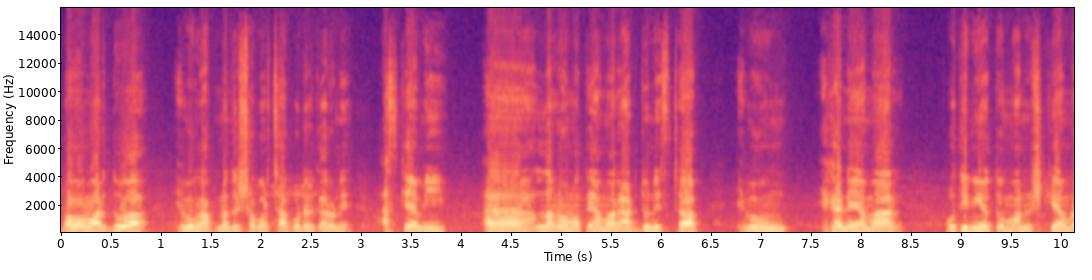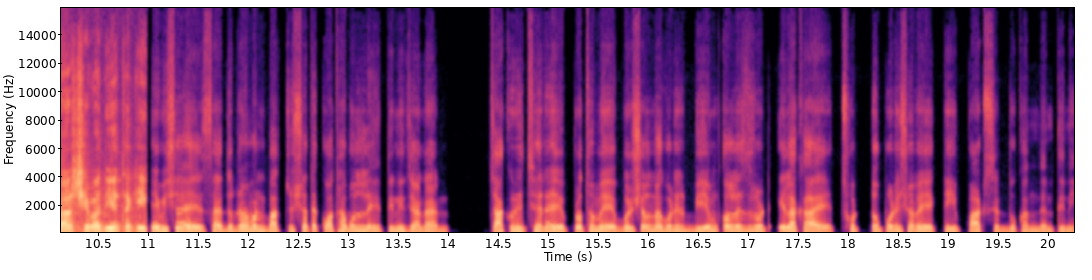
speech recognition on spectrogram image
বাবা মার দোয়া এবং আপনাদের সবার সাপোর্টের কারণে আজকে আমি আল্লাহর রহমতে আমার আটজন স্টাফ এবং এখানে আমার প্রতিনিয়ত মানুষকে আমরা সেবা দিয়ে থাকি এ বিষয়ে সাইদুর রহমান বাচ্চুর সাথে কথা বললে তিনি জানান চাকরি ছেড়ে প্রথমে বরিশাল নগরীর বিএম কলেজ রোড এলাকায় ছোট্ট পরিসরে একটি পার্টসের দোকান দেন তিনি।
